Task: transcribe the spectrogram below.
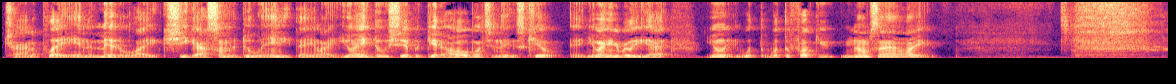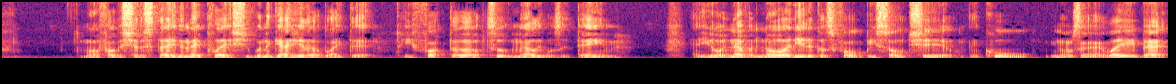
Trying to play in the middle, like she got something to do with anything. Like you ain't do shit but get a whole bunch of niggas killed, and you ain't really got you. Ain't, what the, what the fuck you you know what I'm saying? Like motherfucker should have stayed in their place. She wouldn't have got hit up like that. He fucked up too. Melly was a demon. And you would never know it either because folk be so chill and cool. You know what I'm saying? Laid back.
